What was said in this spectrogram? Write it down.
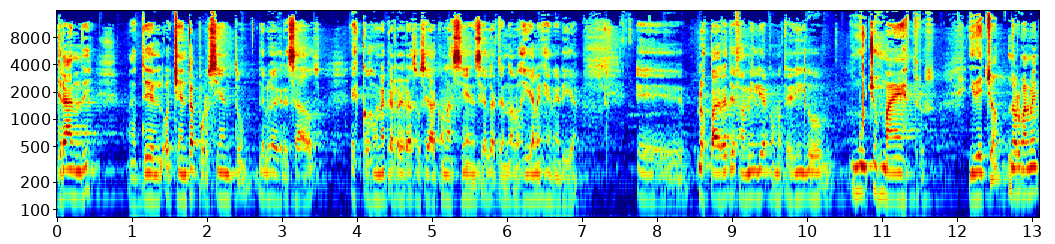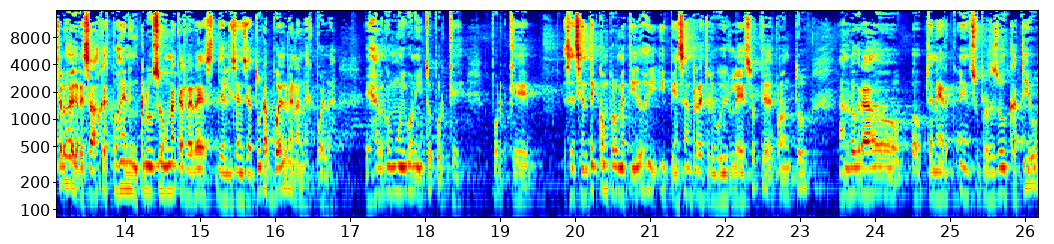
grande, más del 80% de los egresados escoge una carrera asociada con las ciencias, la tecnología, la ingeniería. los padres de familia, como te digo, muchos maestros. Y de hecho, normalmente los egresados que escogen incluso una carrera de licenciatura vuelven a la escuela. Es algo muy bonito porque, porque se sienten comprometidos y, piensan retribuirle eso que de pronto han logrado obtener en su proceso educativo,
